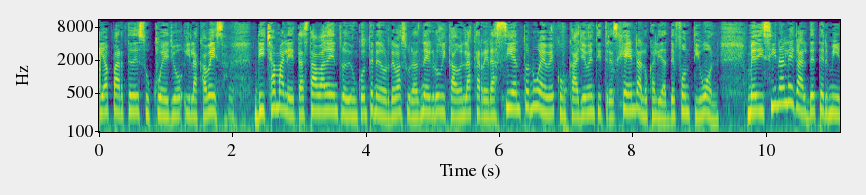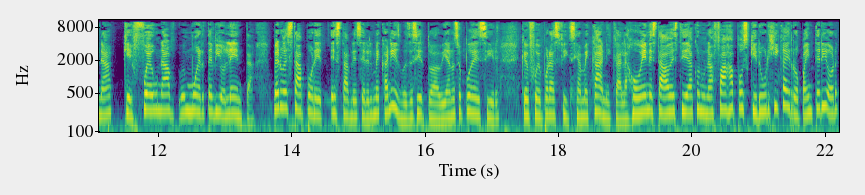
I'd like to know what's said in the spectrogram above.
parte de su cuello y la cabeza. Dicha maleta estaba dentro de un contenedor de basuras negro ubicado en la carrera 109 con calle 23G en la localidad de Fontibón. Medicina legal determina que fue una muerte violenta, pero está por establecer el mecanismo, es decir, todavía no se puede decir que fue por asfixia mecánica. La joven estaba vestida con una faja posquirúrgica y ropa interior.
